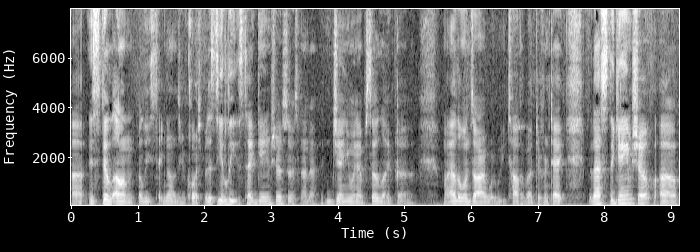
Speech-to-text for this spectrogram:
Uh, it's still on Elite Technology, of course, but it's the Elite Tech game show, so it's not a genuine episode like uh, my other ones are, where we talk about different tech. But that's the game show.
